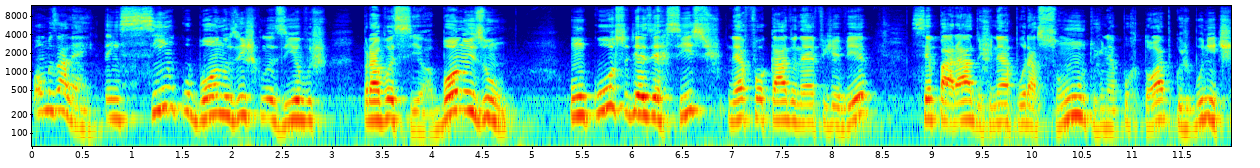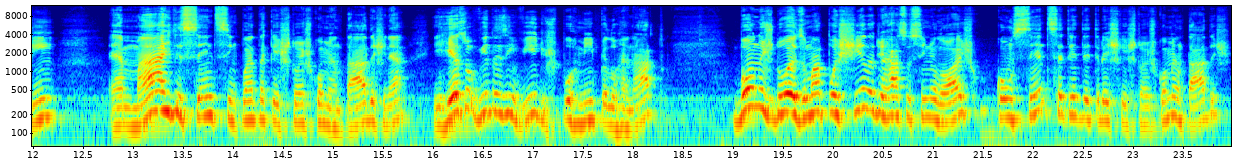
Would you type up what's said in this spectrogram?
vamos além. Tem cinco bônus exclusivos para você. Ó. Bônus 1, um, um curso de exercícios né, focado na FGV, separados né, por assuntos, né, por tópicos, bonitinho é, mais de 150 questões comentadas né, e resolvidas em vídeos por mim e pelo Renato. Bônus 2, uma apostila de raciocínio lógico com 173 questões comentadas.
